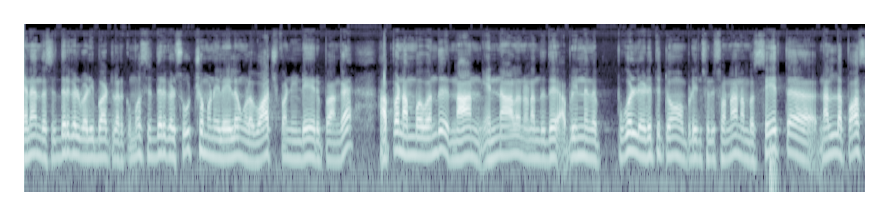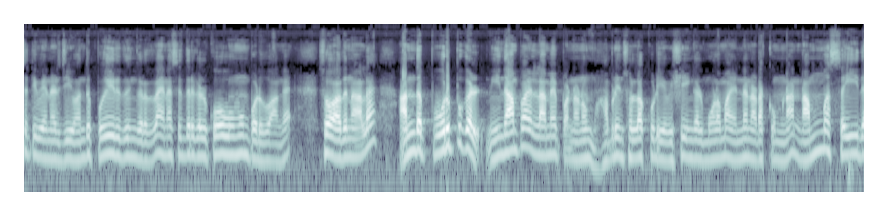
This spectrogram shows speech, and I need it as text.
ஏன்னா இந்த சித்தர்கள் வழிபாட்டில் இருக்கும்போது சித்தர்கள் சூட்சம நிலையில் உங்களை வாட்ச் பண்ணிகிட்டே இருப்பாங்க. அப்போ நம்ம வந்து நான் என்னால் நடந்தது அப்படின்னு அந்த புகழ் எடுத்துட்டோம் அப்படின்னு சொல்லி சொன்னால் நம்ம சேர்த்த நல்ல பாசிட்டிவ் எனர்ஜி வந்து போயிடுதுங்கிறது தான். ஏன்னா சித்தர்கள் கோபமும் படுவாங்க. ஸோ அதனால் அந்த பொறுப்புகள் நீ தான்ப்பா எல்லாமே பண்ணணும் அப்படின்னு சொல்லக்கூடிய விஷயங்கள் மூலமாக என்ன நடக்கும்னா நம்ம செய்த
